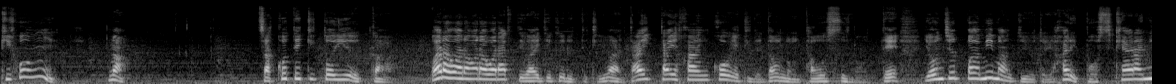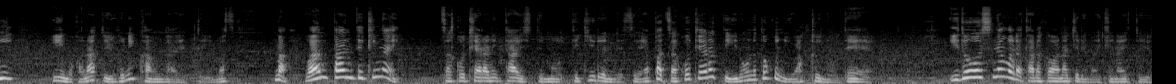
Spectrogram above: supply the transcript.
基本、まあ、雑魚敵というか、わらわらわらわらって湧いてくる敵は、大体範囲攻撃でどんどん倒すので、40%未満というと、やはりボスキャラにいいのかなというふうに考えています。まあ、ワンパンできない雑魚キャラに対してもできるんですが、やっぱ雑魚キャラっていろんなとこに湧くので、移動しながら戦わなければいけないという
